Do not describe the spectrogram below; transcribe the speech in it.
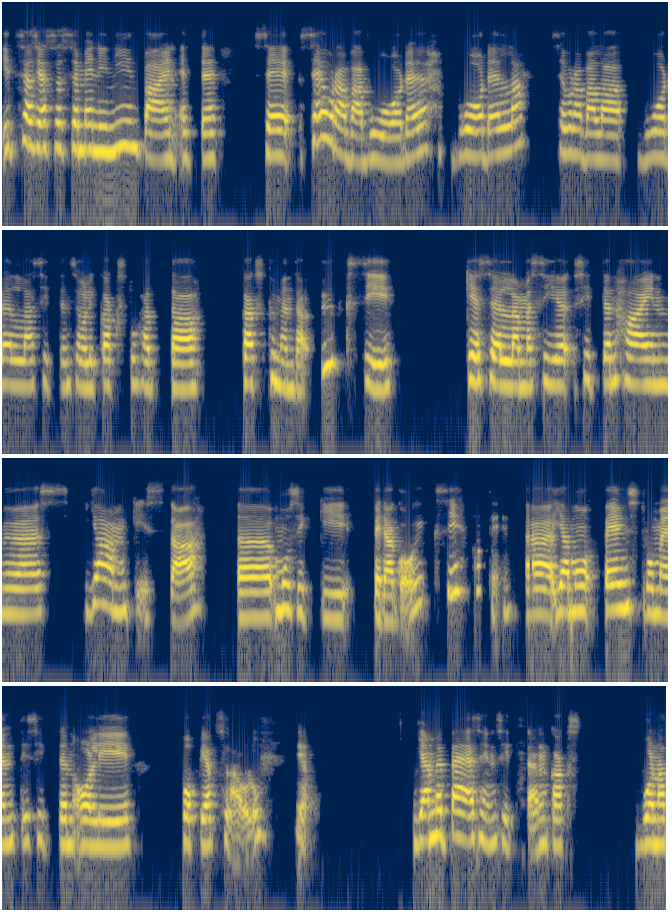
itse asiassa se meni niin päin, että se seuraava vuode, vuodella, seuraavalla vuodella sitten se oli 2021 kesällä mä si- sitten hain myös Jamkista äh, musiikkipedagogiksi. Okay. Äh, ja mun instrumentti sitten oli popjatslaulu. Joo. Ja mä pääsin sitten kaksi, vuonna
